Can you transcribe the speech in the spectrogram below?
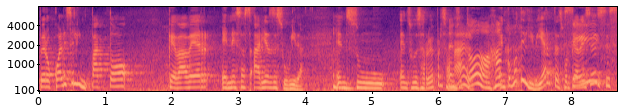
Pero ¿cuál es el impacto que va a haber en esas áreas de su vida en su, en su desarrollo personal. En todo, ajá. En cómo te diviertes, porque a veces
